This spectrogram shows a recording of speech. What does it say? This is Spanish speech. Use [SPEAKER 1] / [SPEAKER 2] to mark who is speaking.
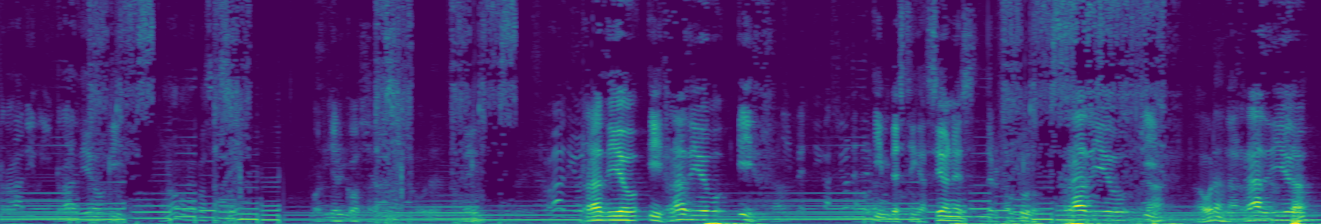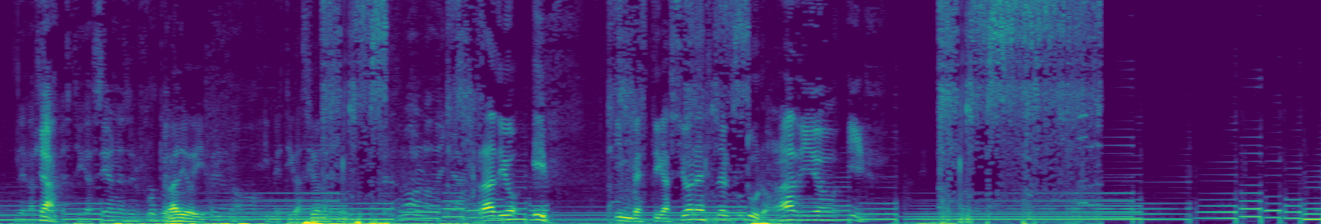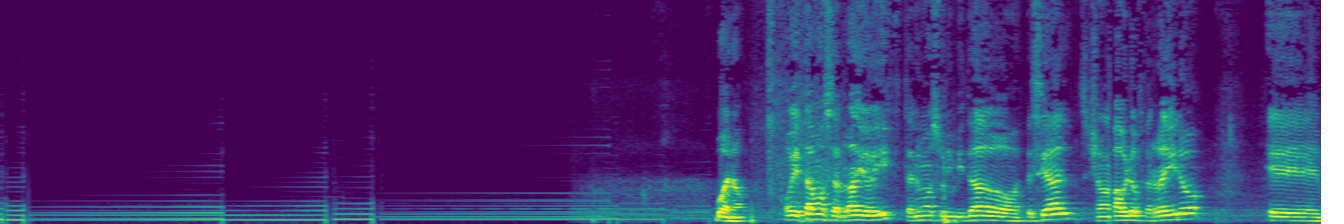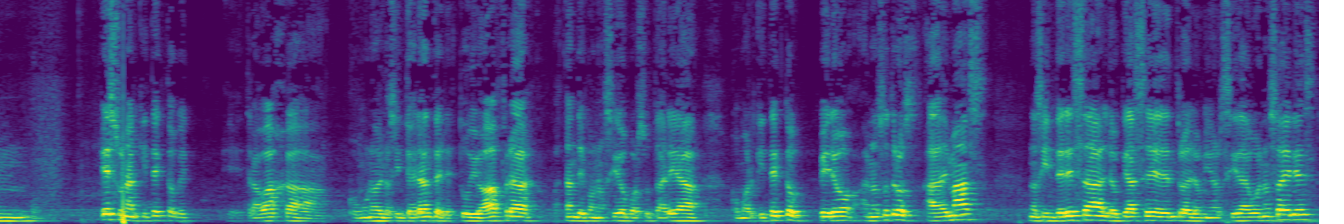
[SPEAKER 1] Radio, radio IF, ¿no? Una cosa así. Cualquier cosa. Sí. Radio IF, Radio IF. Investigaciones del futuro. Radio IF.
[SPEAKER 2] Ahora.
[SPEAKER 1] La radio
[SPEAKER 2] Ya.
[SPEAKER 1] de las
[SPEAKER 3] Ya.
[SPEAKER 1] investigaciones del futuro.
[SPEAKER 2] Radio IF. Investigaciones.
[SPEAKER 1] No, lo de ya.
[SPEAKER 4] Radio IF. Investigaciones del futuro.
[SPEAKER 1] Radio IF.
[SPEAKER 5] Bueno, hoy estamos en Radio IF, tenemos un invitado especial, se llama Pablo Ferreiro. Eh, es un arquitecto que trabaja como uno de los integrantes del estudio AFRA, bastante conocido por su tarea como arquitecto, pero a nosotros además nos interesa lo que hace dentro de la Universidad de Buenos Aires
